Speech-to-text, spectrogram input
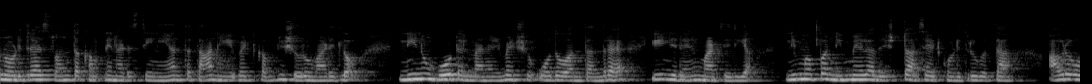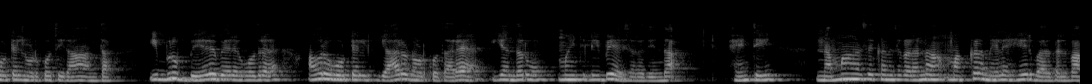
ನೋಡಿದರೆ ಸ್ವಂತ ಕಂಪ್ನಿ ನಡೆಸ್ತೀನಿ ಅಂತ ತಾನೇ ಇವೆಂಟ್ ಕಂಪ್ನಿ ಶುರು ಮಾಡಿದ್ಲು. ನೀನು ಹೋಟೆಲ್ ಮ್ಯಾನೇಜ್ಮೆಂಟ್ ಶು, ಓದು ಅಂತಂದರೆ ಇಂಜಿನಿಯರಿಂಗ್ ಮಾಡ್ತಿದೀಯ. ನಿಮ್ಮಪ್ಪ ನಿಮ್ಮ ಮೇಲೆ ಅದೆಷ್ಟು ಆಸೆ ಇಟ್ಕೊಂಡಿದ್ರು ಗೊತ್ತಾ? ಅವರ ಹೋಟೆಲ್ ನೋಡ್ಕೋತೀರಾ ಅಂತ. ಇಬ್ಬರು ಬೇರೆ ಬೇರೆ ಹೋದರೆ ಅವರ ಹೋಟೆಲ್ ಯಾರು ನೋಡ್ಕೋತಾರೆ? ಎಂದರು ಮೈಥಿಲಿ ಬೇಸರದಿಂದ. ಹೆಂಡತಿ ನಮ್ಮ ಆಸೆ ಕನಸುಗಳನ್ನು ಮಕ್ಕಳ ಮೇಲೆ ಹೇರಬಾರ್ದಲ್ವಾ?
